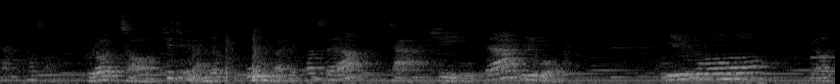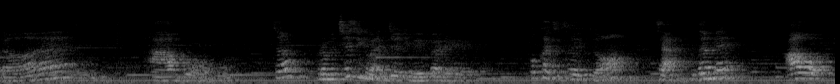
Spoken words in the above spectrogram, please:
딱 서서. 그렇죠. 체중이 완전 오른발에 섰어요. 자, 시작. 일곱. 일곱, 여덟, 아홉. 죠? 그러면 체중이 완전히 왼발에 똑같이 서 있죠. 자, 그 다음에 아홉.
